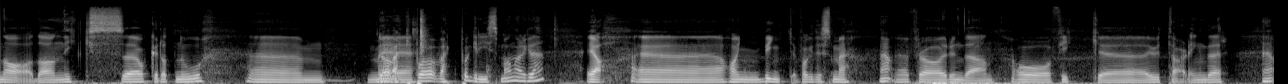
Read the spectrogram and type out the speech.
nada og niks eh, akkurat nå. Um, Du har vært på, vært på Grismann, har du ikke det? Ja, eh, han begynte faktisk med Ja. eh, fra runde én, og fikk eh, uttelling der. Ja.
